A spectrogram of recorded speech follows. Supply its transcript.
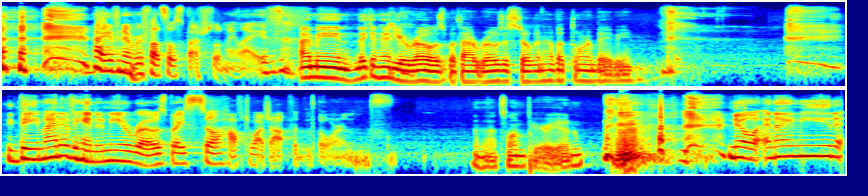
though? I have never felt so special in my life. I mean, they can hand you a rose, but that rose is still gonna have a thorn, baby. They might have handed me a rose, but I still have to watch out for the thorns. And that's on period. No, and I mean,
